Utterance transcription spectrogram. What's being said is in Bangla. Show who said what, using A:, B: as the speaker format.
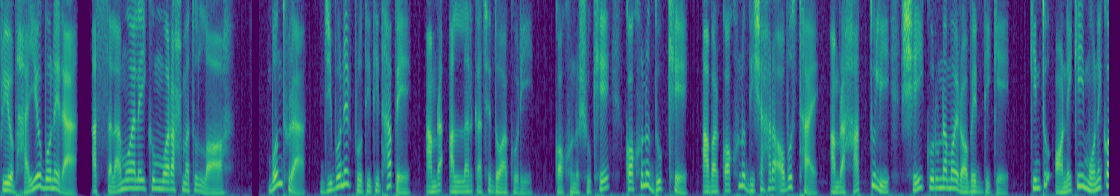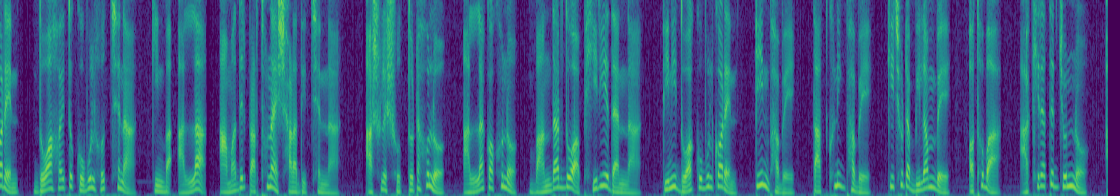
A: প্রিয় ভাই ও বোনেরা, আসসালামু আলাইকুম ওয়ারহমাতুল্লাহ বন্ধুরা, জীবনের প্রতিটি ধাপে আমরা আল্লাহর কাছে দোয়া করি। কখনো সুখে, কখনো দুঃখে, আবার কখনো দিশাহারা অবস্থায় আমরা হাত তুলি সেই করুণাময় রবের দিকে। কিন্তু অনেকেই মনে করেন, দোয়া হয়তো কবুল হচ্ছে না, কিংবা আল্লাহ আমাদের প্রার্থনায় সাড়া দিচ্ছেন না। আসলে সত্যটা হল, আল্লাহ কখনো বান্দার দোয়া ফিরিয়ে দেন না। তিনি দোয়া কবুল করেন তিনভাবে, তাৎক্ষণিকভাবে কিছুটা বিলম্বে অথবা আখিরাতের জন্য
